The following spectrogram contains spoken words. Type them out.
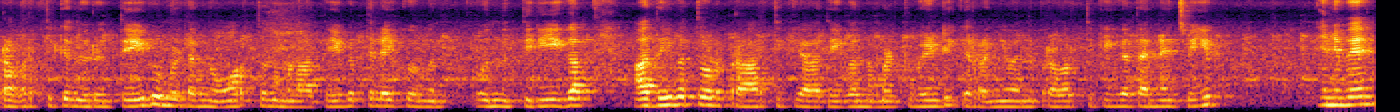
പ്രവർത്തിക്കുന്ന ഒരു ദൈവമുണ്ടെന്ന് ഓർത്ത് നമ്മൾ ആ ദൈവത്തിലേക്ക് ഒന്ന് ഒന്ന് തിരിയുക. ആ ദൈവത്തോട് പ്രാർത്ഥിക്കുക. ആ ദൈവം നമ്മൾക്ക് വേണ്ടി ഇറങ്ങി വന്ന് പ്രവർത്തിക്കുക തന്നെ ചെയ്യും. എനിവേ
